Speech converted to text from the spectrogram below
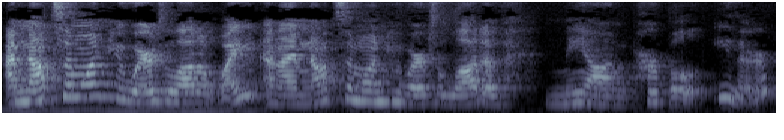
I'm not someone who wears a lot of white and I'm not someone who wears a lot of neon purple either.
